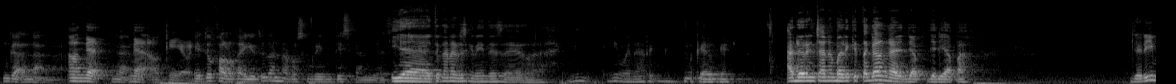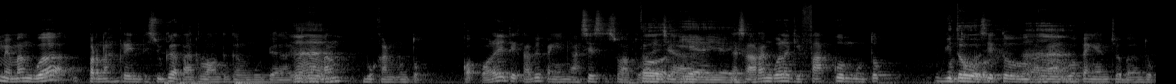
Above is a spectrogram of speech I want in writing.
enggak enggak enggak oh enggak Enggak. enggak oke ya udah. itu kalau kayak gitu kan harus ngerintis kan biasa Iya, itu kan harus ngerintis ya. Wah, ini ini menarik nih. Oke, oke. Ada rencana balik ke Tegal nggak? Jadi apa? Jadi memang gue pernah ngerintis juga kan ruang Tegal Muda. Ya Heeh. memang bukan untuk kok politik tapi pengen ngasih sesuatu Tuh, aja. iya, iya, nah iya. sekarang gue lagi vakum untuk Gitu. untuk ke situ karena Heeh. gue pengen coba untuk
